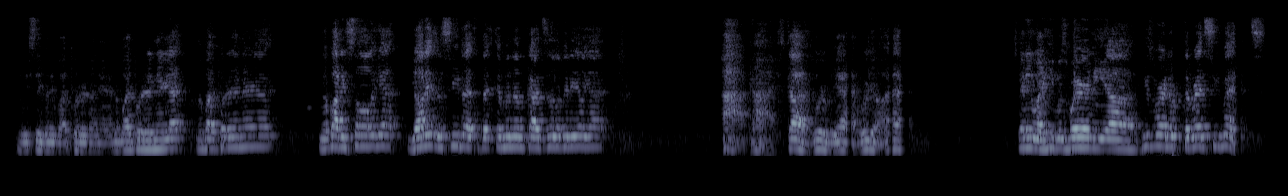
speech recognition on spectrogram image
let me see if anybody put it in there. Nobody put it in there yet. Nobody put it in there yet. Nobody saw it yet. Y'all didn't see the the Eminem Godzilla video yet. Ah, guys, guys, where we at? Where y'all at? Anyway, he was wearing the uh, he was wearing the, Red Cements,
